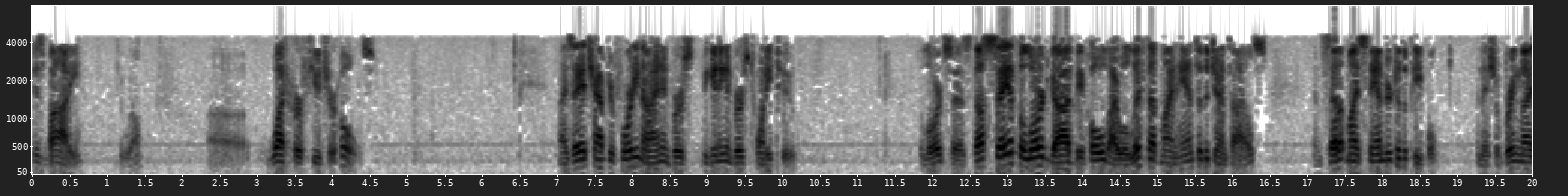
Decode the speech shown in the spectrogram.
his body, if you will, uh, what her future holds. Isaiah chapter 49 and verse, beginning in verse 22. The Lord says, Thus saith the Lord God, Behold, I will lift up mine hand to the Gentiles, and set up my standard to the people, and they shall bring thy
